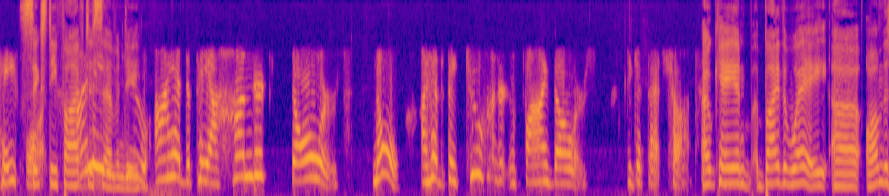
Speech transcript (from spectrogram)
pay for it. 65 to I'm 70. I had to pay a hundred dollars. No, I had to pay two hundred and five dollars to get that shot. Okay, and by the way, uh, on the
